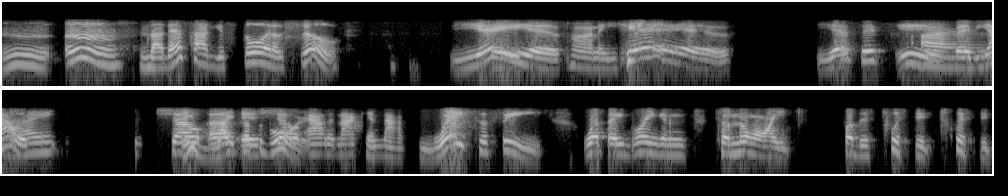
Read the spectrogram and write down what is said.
Mm mm. Now that's how you start a show. Yes, honey. Yes. Yes, it is, baby. Y'all Alright. show up up and the show board. out, and I cannot wait to see what they bringing tonight for this twisted, twisted,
